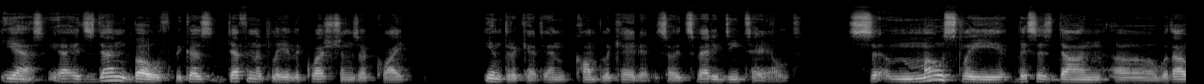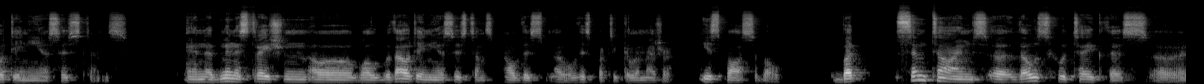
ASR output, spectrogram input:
Yes, yeah, it's done both because definitely the questions are quite intricate and complicated. So it's very detailed. So mostly this is done uh, without any assistance. And administration, uh, well, without any assistance of this of this particular measure is possible. But sometimes uh, those who take this uh,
